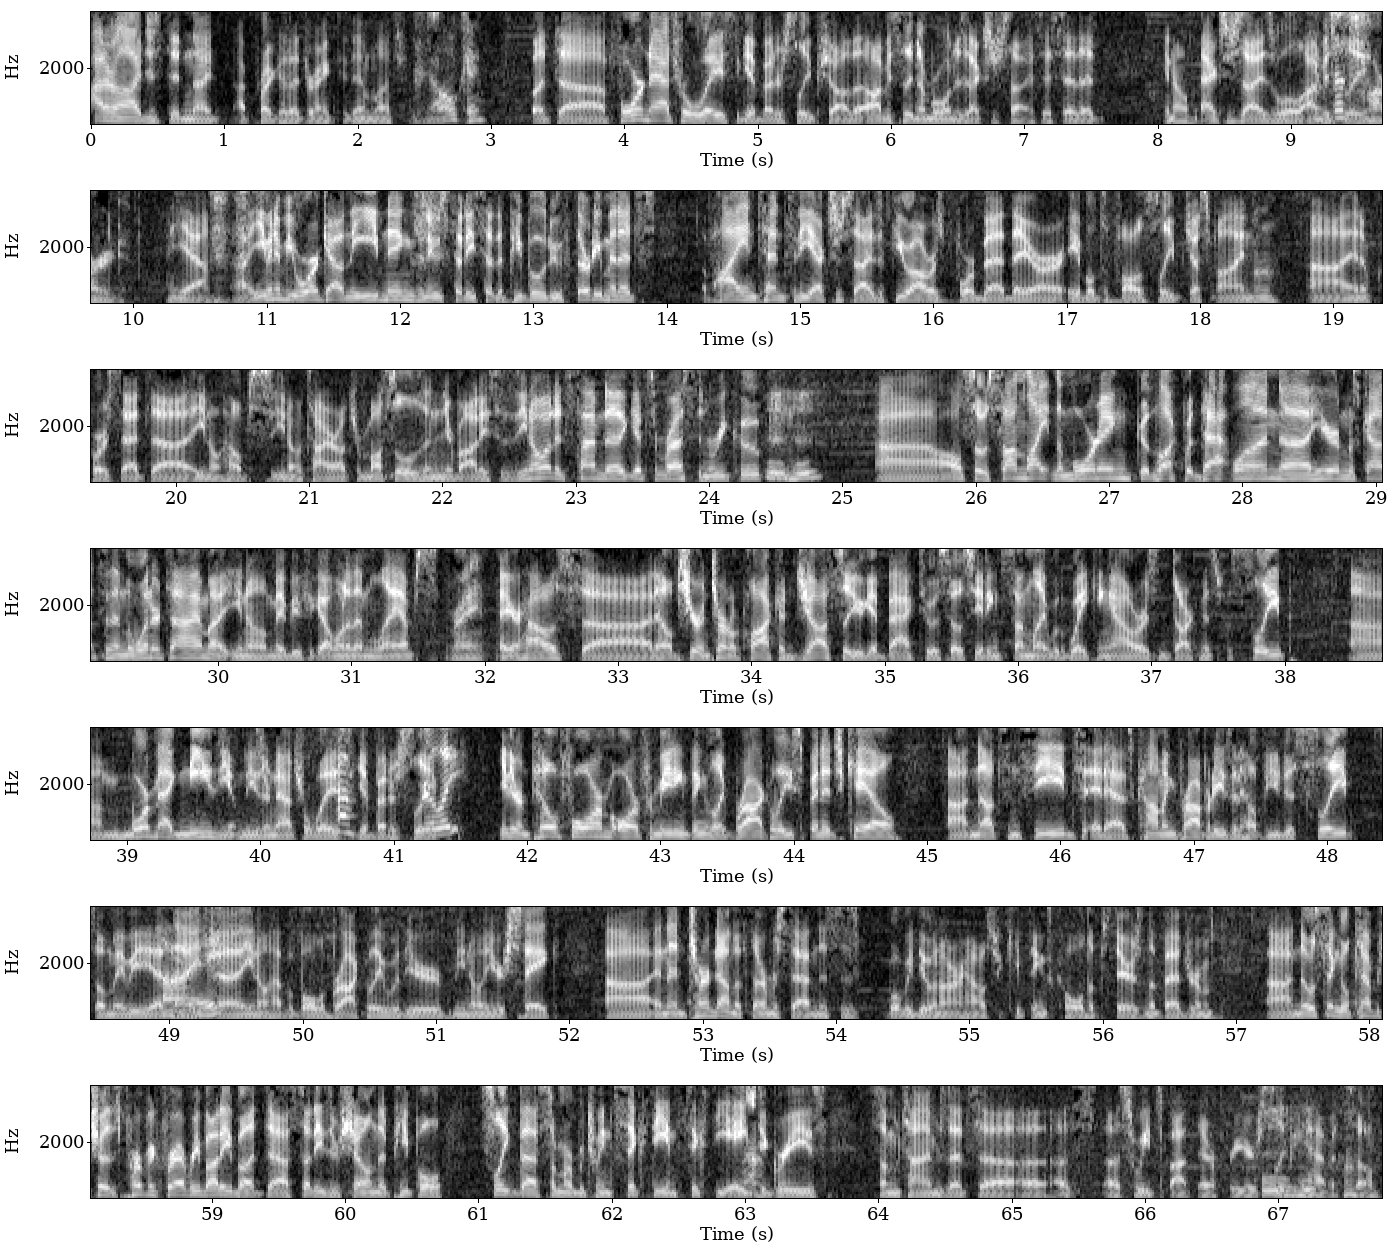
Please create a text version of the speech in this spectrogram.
I don't know. I just didn't. I, I probably because I drank too damn much. Oh, okay. But uh, four natural ways to get better sleep, Shaw. The, obviously, number one is exercise. I said that, you know, exercise will obviously. That's hard. Yeah. Uh, even if you work out in the evenings, a new study said that people who do 30 minutes of high intensity exercise a few hours before bed, they are able to fall asleep just fine. Hmm. Uh, and of course, that uh, you know helps you know tire out your muscles, and your body says, you know what, it's time to get some rest and recoup. And, uh, also, sunlight in the morning. Good luck with that one uh, here in Wisconsin in the wintertime. Uh, you know, maybe if you got one of them lamps Right. at your house, uh, it helps your internal clock adjust so you get back to associating sunlight with waking hours and darkness with sleep. Um, more magnesium. These are natural ways to get better sleep. really? Either in pill form or from eating things like broccoli, spinach, kale, uh, nuts, and seeds. It has calming properties that help you to sleep. So maybe at All night, right. uh, you know, have a bowl of broccoli with your, you know, your steak. Uh, and then turn down the thermostat. And this is what we do in our house. We keep things cold upstairs in the bedroom. Uh, no single temperature that's perfect for everybody, but uh, studies have shown that people sleep best somewhere between 60 and 68 degrees. Sometimes that's a sweet spot there for your sleeping habits. So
